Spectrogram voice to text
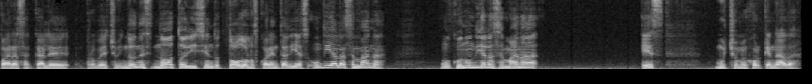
para sacarle provecho. Y no, no estoy diciendo todos los 40 días, un día a la semana. Con un día a la semana es mucho mejor que nada.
